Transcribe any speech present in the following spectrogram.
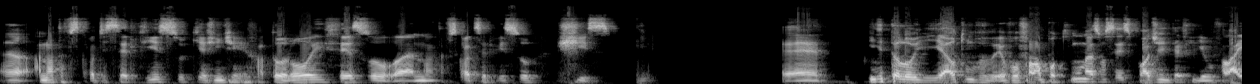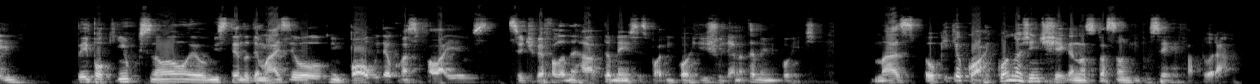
uh, a nota fiscal de serviço que a gente refatorou e fez o, a nota fiscal de serviço X. É, Ítalo e Elton, eu vou falar um pouquinho, mas vocês podem interferir. Eu vou falar aí bem pouquinho, porque senão eu me estendo demais, eu me empolgo e daí eu começo a falar e eu, se eu estiver falando errado também, vocês podem corrigir. Juliana também me corrige. Mas o que, que ocorre? Quando a gente chega na situação de você refatorar,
